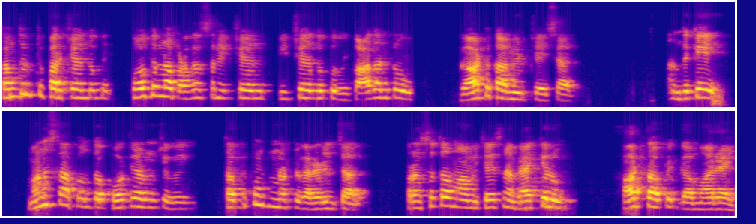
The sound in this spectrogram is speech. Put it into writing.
సంతృప్తి పరిచేందుకు కోతుల్లో ప్రదర్శన ఇచ్చే ఇచ్చేందుకు కాదంటూ ఘాటు కామెంట్ చేశారు. అందుకే మనస్తాపంతో పోటీల నుంచి తప్పుకుంటున్నట్లు వెల్లడించారు. ప్రస్తుతం ఆమె చేసిన వ్యాఖ్యలు హాట్ టాపిక్గా మారాయి.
